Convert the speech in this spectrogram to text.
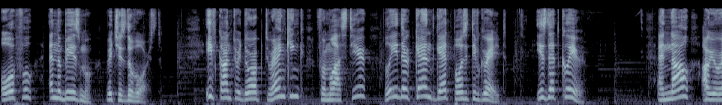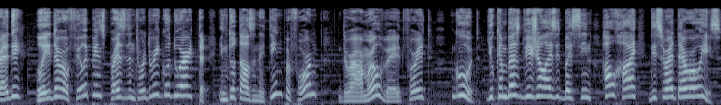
awful, and abysmal, which is the worst. If country dropped ranking from last year, leader can't get positive grade. Is that clear? And now, are you ready? Leader of Philippines President Rodrigo Duterte in 2018 performed, drumroll wait for it, Good. You can best visualize it by seeing how high this red arrow is.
